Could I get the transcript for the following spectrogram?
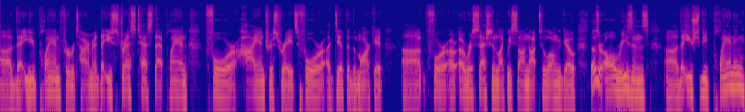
uh, that you plan for retirement, that you stress test that plan for high interest rates, for a dip in the market, uh, for a, a, recession like we saw not too long ago. Those are all reasons uh, that you should be planning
